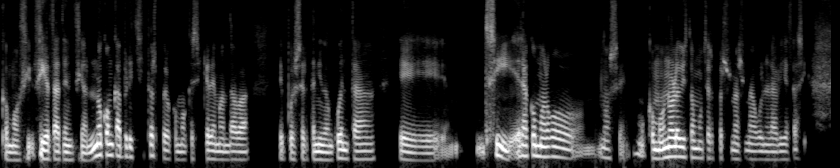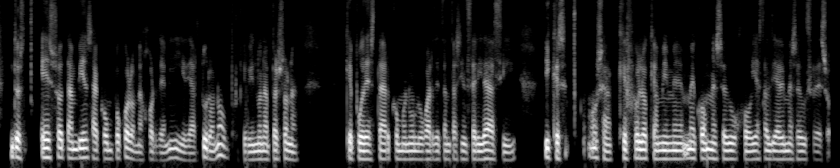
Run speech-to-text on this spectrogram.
como cierta atención. No con caprichitos, pero como que sí que demandaba eh, pues ser tenido en cuenta, eh, sí, era como algo, no sé, como no lo he visto a muchas personas una vulnerabilidad así. Entonces, eso también sacó un poco lo mejor de mí y de Arturo, ¿no? Porque viendo una persona que puede estar como en un lugar de tanta sinceridad y, y que, o sea, ¿qué fue lo que a mí me, me, me sedujo y hasta el día de hoy me seduce de eso?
